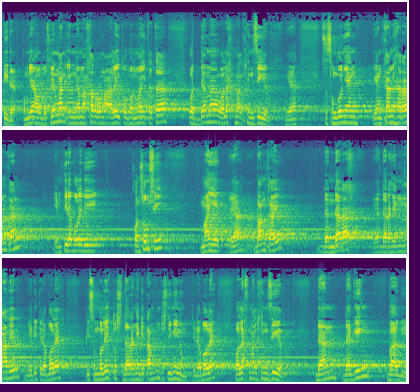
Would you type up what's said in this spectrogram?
tidak. Kemudian Allah berfirman, "Innama harrama 'alaikumul maitata wad-dama wa lahmal khinzir." Ya. Sesungguhnya yang, yang kami haramkan yang tidak boleh dikonsumsi mayit ya, bangkai dan darah ya, darah yang mengalir, jadi tidak boleh disembelih terus darahnya ditampung terus diminum tidak boleh walahmal khinzir dan daging babi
